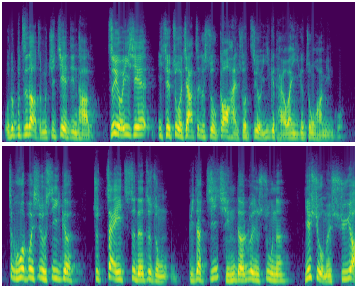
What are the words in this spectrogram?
我都不知道怎么去界定它了。只有一些一些作家这个时候高喊说，只有一个台湾，一个中华民国。这个会不会又是一个就再一次的这种比较激情的论述呢？也许我们需要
